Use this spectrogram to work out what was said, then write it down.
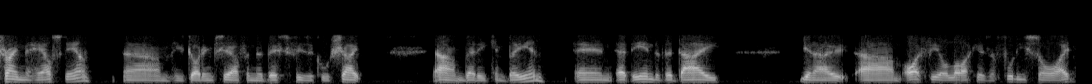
trained the house down. Um, he's got himself in the best physical shape um, that he can be in. And at the end of the day, you know, um, I feel like as a footy side,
